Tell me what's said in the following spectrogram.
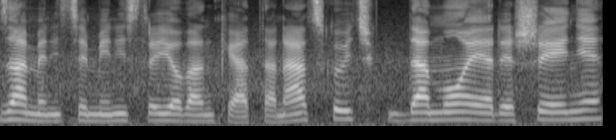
zamjenice ministra Jovanke Atanacković da moje rešenje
